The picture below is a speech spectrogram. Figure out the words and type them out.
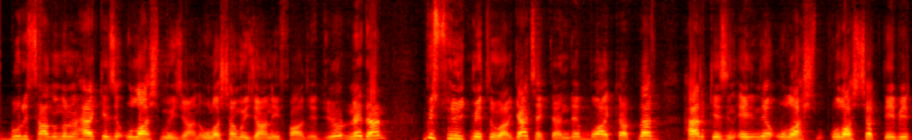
bu Risale-i herkese ulaşmayacağını, ulaşamayacağını ifade ediyor. Neden? Bir sürü hikmeti var. Gerçekten de bu hakikatler herkesin eline ulaş, ulaşacak diye bir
